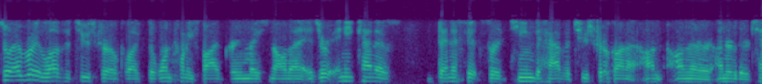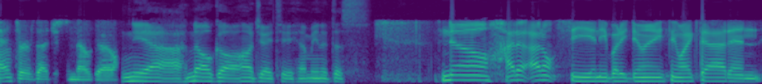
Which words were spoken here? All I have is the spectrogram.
so everybody loves a two-stroke, like the 125 Green Race and all that. Is there any kind of benefit for a team to have a two-stroke on a, on on their under their tent, or is that just a no-go? Yeah, no go, huh, JT? I mean, it just No, I don't, I don't see anybody doing anything like that. And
